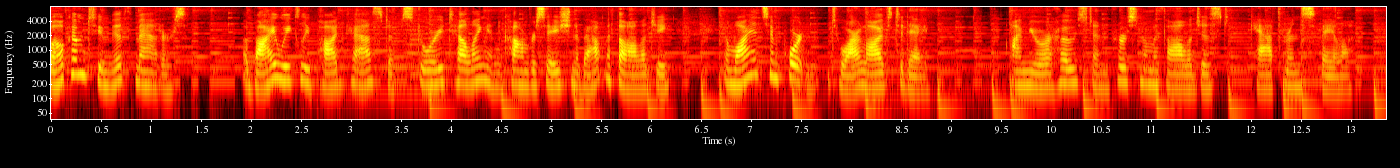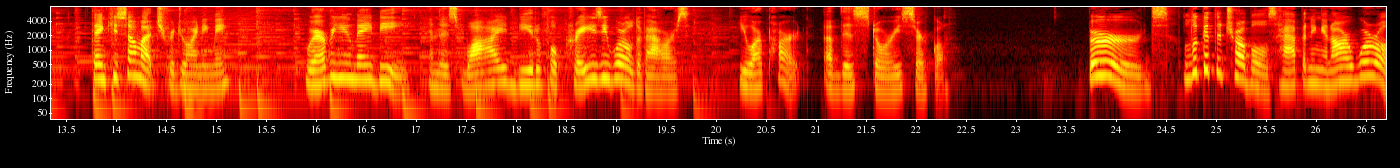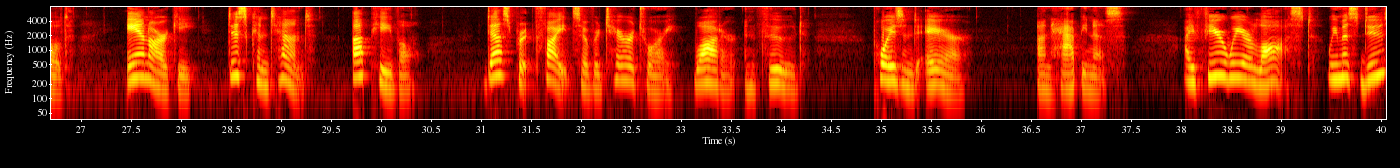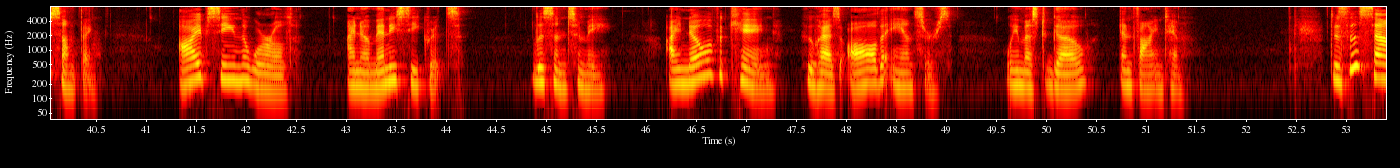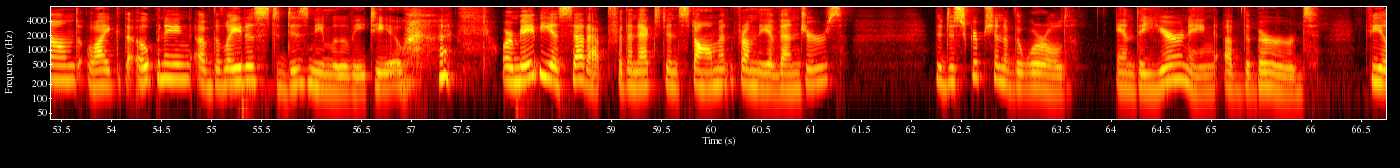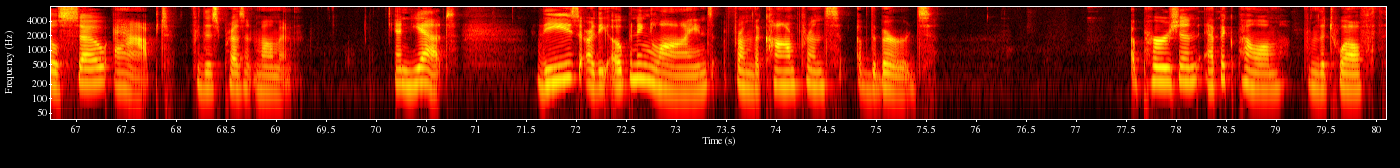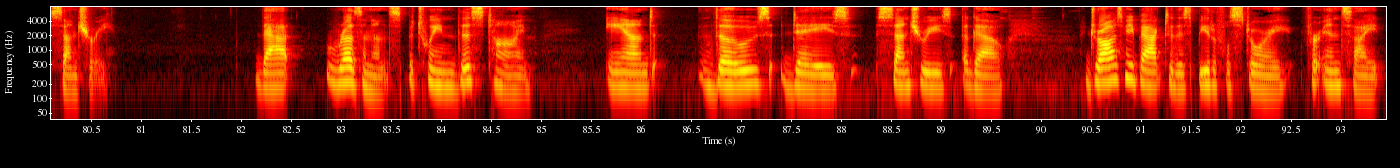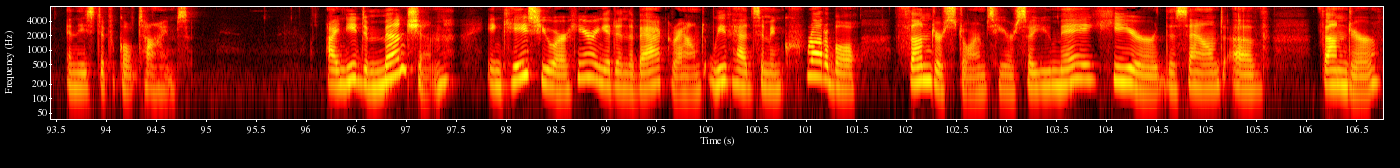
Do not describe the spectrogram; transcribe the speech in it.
Welcome to Myth Matters, a bi weekly podcast of storytelling and conversation about mythology and why it's important to our lives today. I'm your host and personal mythologist, Catherine Svehla. Thank you so much for joining me. Wherever you may be in this wide, beautiful, crazy world of ours, you are part of this story circle. Birds, look at the troubles happening in our world anarchy, discontent, upheaval, desperate fights over territory, water, and food, poisoned air, unhappiness. I fear we are lost. We must do something. I've seen the world. I know many secrets. Listen to me. I know of a king who has all the answers. We must go and find him. Does this sound like the opening of the latest Disney movie to you? or maybe a setup for the next installment from the Avengers? The description of the world and the yearning of the birds feels so apt for this present moment. And yet, these are the opening lines from the Conference of the Birds, a Persian epic poem from the 12th century. That resonance between this time and those days centuries ago draws me back to this beautiful story for insight in these difficult times. I need to mention, in case you are hearing it in the background, we've had some incredible thunderstorms here, so you may hear the sound of thunder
